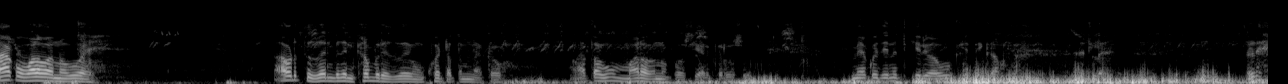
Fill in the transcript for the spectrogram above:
નાકો વાળવાનો હોય. આવડતું જોઈને બધાને ખબર જ હોય હું ખોટા તમને કહું. આ તો હું મારો અનુભવ શેર કરું છું. મેં કોઈ દી નથી કર્યું આવું ખેતી કામ. એટલે રેડી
